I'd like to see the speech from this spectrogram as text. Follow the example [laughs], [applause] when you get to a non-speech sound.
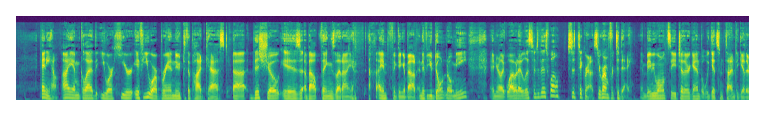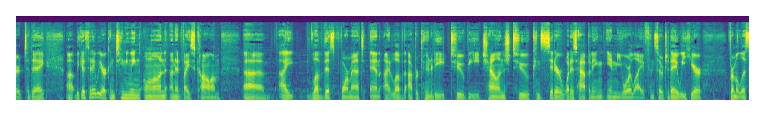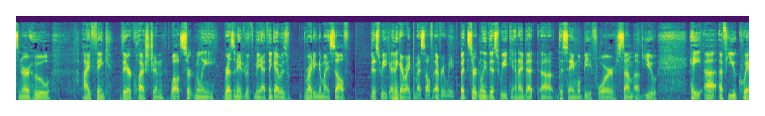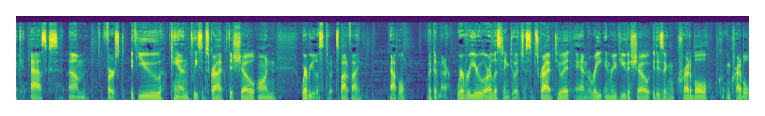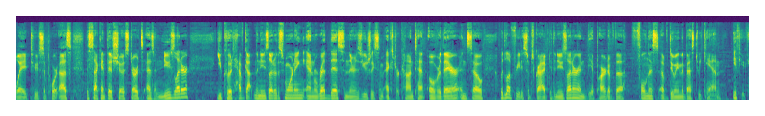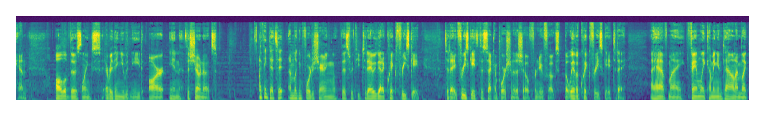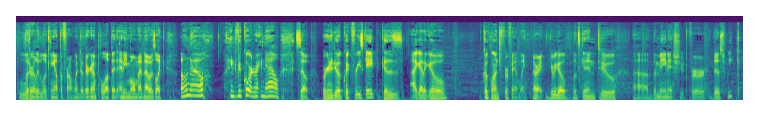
Anyhow, I am glad that you are here. If you are brand new to the podcast, uh, this show is about things that I am [laughs] I am thinking about. And if you don't know me, and you're like, "Why would I listen to this?" Well, just stick around. Stick around for today, and maybe we won't see each other again, but we get some time together today uh, because today we are continuing on an advice column. Uh, I love this format and I love the opportunity to be challenged to consider what is happening in your life. And so today we hear from a listener who I think their question, well, it certainly resonated with me. I think I was writing to myself this week. I think I write to myself every week, but certainly this week, and I bet uh, the same will be for some of you. Hey, uh, a few quick asks. Um, first, if you can, please subscribe to this show on wherever you listen to it Spotify, Apple, it doesn't matter. Wherever you are listening to it, just subscribe to it and rate and review the show. It is an incredible, incredible way to support us. The second this show starts as a newsletter, you could have gotten the newsletter this morning and read this, and there's usually some extra content over there. And so, would love for you to subscribe to the newsletter and be a part of the fullness of doing the best we can, if you can. All of those links, everything you would need, are in the show notes. I think that's it. I'm looking forward to sharing this with you today. We've got a quick free skate today. Free skate's the second portion of the show for new folks, but we have a quick free skate today. I have my family coming in town. I'm like literally looking out the front window. They're going to pull up at any moment. And I was like, oh no, [laughs] I need to record right now. So we're going to do a quick free skate because I got to go cook lunch for family. All right, here we go. Let's get into uh, the main issue for this week.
